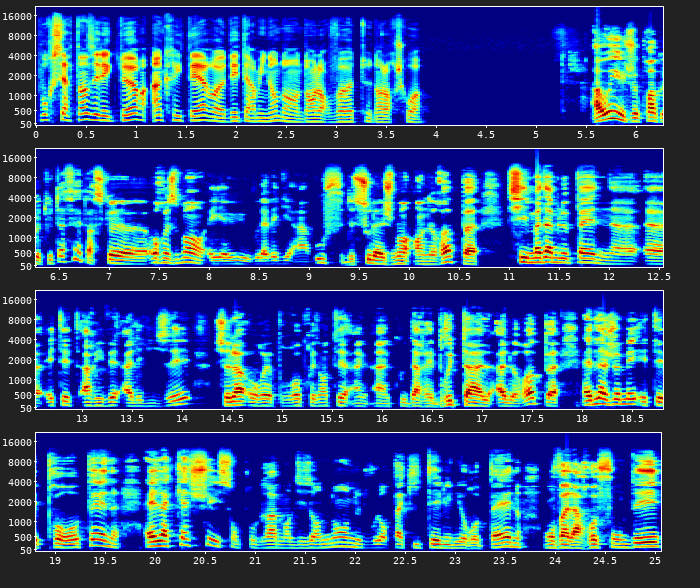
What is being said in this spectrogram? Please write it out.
pour certains électeurs un critère déterminant dans leur vote, dans leur choix? Ah oui, je crois que tout à fait, parce que heureusement, il y a eu, vous l'avez dit, un ouf de soulagement en Europe. Si Madame Le Pen euh, était arrivée à l'Élysée, cela aurait représenté un, coup d'arrêt brutal à l'Europe. Elle n'a jamais été pro-européenne. Elle a caché son programme en disant non, nous ne voulons pas quitter l'Union européenne, on va la refonder,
